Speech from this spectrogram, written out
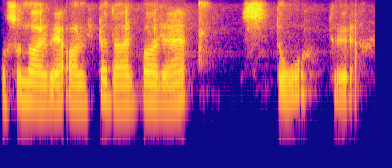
Og så lar vi alt det der bare stå, tror jeg.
